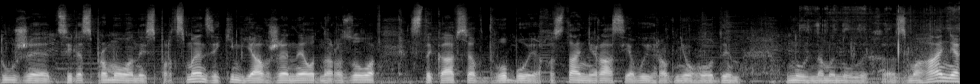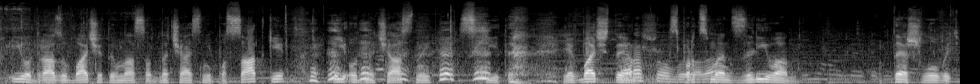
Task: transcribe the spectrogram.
дуже цілеспрямований спортсмен, з яким я вже неодноразово стикався в двобоях. Останній раз я виграв в нього 1-0 на минулих е, змаганнях. І одразу бачите, в нас одночасні посадки і одночасний схід. Як бачите, спортсмен зліва теж ловить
